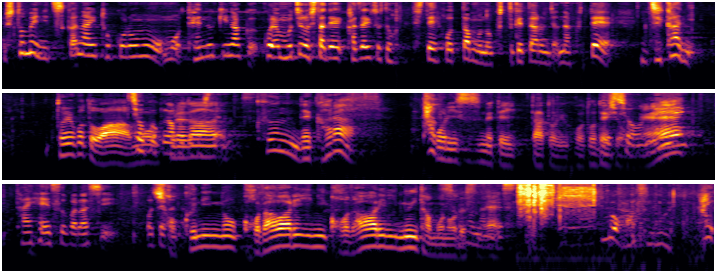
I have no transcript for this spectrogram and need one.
一目につかないところももう手抜きなくこれはもちろん下で飾りとしてして彫ったものをくっつけてあるんじゃなくて直にということは彫刻が施してあがるんです組んでから掘り進めていったということででししょうね。ょうね。大変素晴らしいお寺だ職人のこだわりにこだわり抜いたものですね。そうなんです。はい。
